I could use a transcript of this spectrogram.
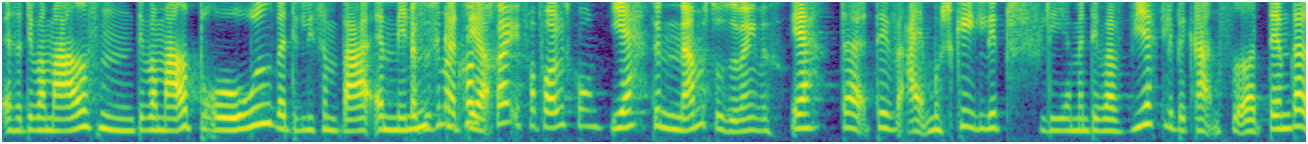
altså det var meget sådan, det var meget broget, hvad det ligesom var af mennesker altså simpelthen kun der. tre fra folkeskolen? Ja. Det er nærmest usædvanligt. Ja, der, det var, ej, måske lidt flere, men det var virkelig begrænset, og dem, der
